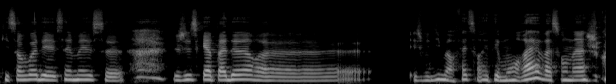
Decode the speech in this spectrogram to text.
qui s'envoie des SMS jusqu'à pas d'heure. Et je me dis, mais en fait, ça aurait été mon rêve à son âge.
